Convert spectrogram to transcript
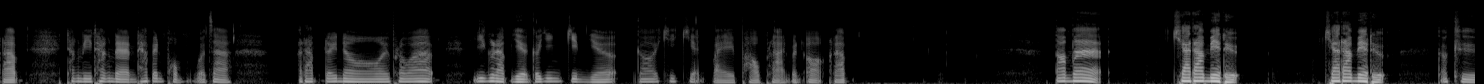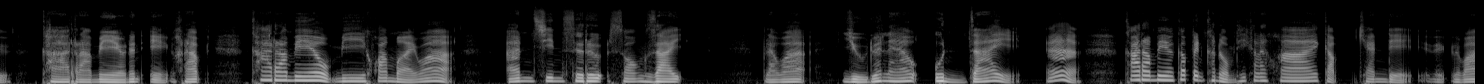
ครับ ทั้งนี้ทั้งนั้นถ้าเป็นผมผมก็จะรับน้อยๆเพราะว่ายิ่งรับเยอะก็ยิ่งกินเยอะ ก็ขี้เกียจไปเผาผลาญมันออกครับ ต่อมาคาราเมลคาราเมลก็คือคาราเมลนั่นเองครับ คาราเมลมีความหมายว่า อันชินซึรุซองไซแปลว่า อยู่ด้วยแล้วอุ่นใจอ่าคาราเมลก็เป็นขนมที่คล้ายๆกับแคนเดหรือว่า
